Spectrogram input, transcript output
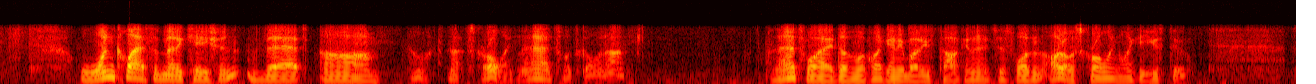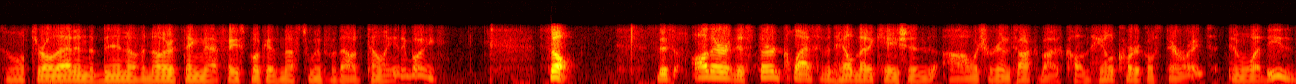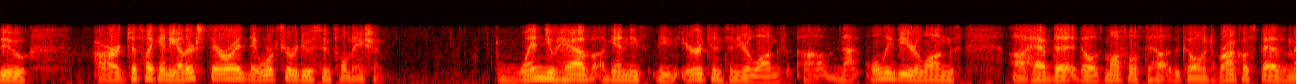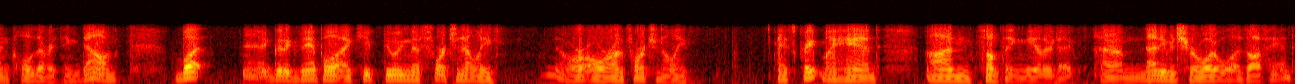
One class of medication that, um, oh, it's not scrolling. That's what's going on. That's why it doesn't look like anybody's talking. It just wasn't auto scrolling like it used to. So we'll throw that in the bin of another thing that Facebook has messed with without telling anybody. So, this other, this third class of inhaled medications, uh, which we're going to talk about, is called inhaled corticosteroids. And what these do are just like any other steroid, they work to reduce inflammation. When you have, again, these, these irritants in your lungs, um, not only do your lungs uh, have the, those muscles to help to go into bronchospasm and close everything down, but a good example, I keep doing this fortunately or, or unfortunately. I scraped my hand on something the other day. I'm not even sure what it was offhand.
